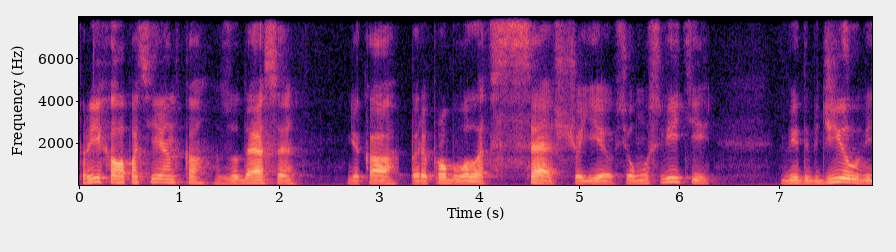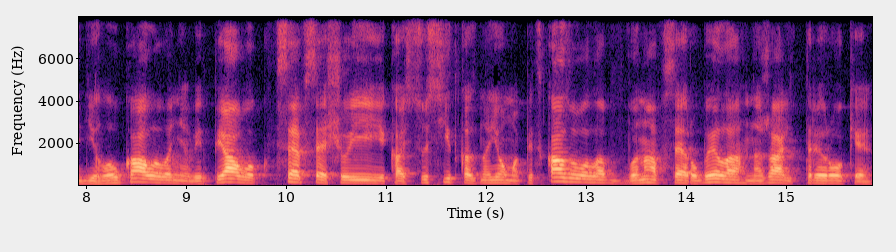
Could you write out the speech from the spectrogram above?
Приїхала пацієнтка з Одеси, яка перепробувала все, що є в цьому світі: від бджіл, від іглоукалування, від п'явок, все, все, що їй якась сусідка, знайома підказувала, вона все робила. На жаль, три роки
